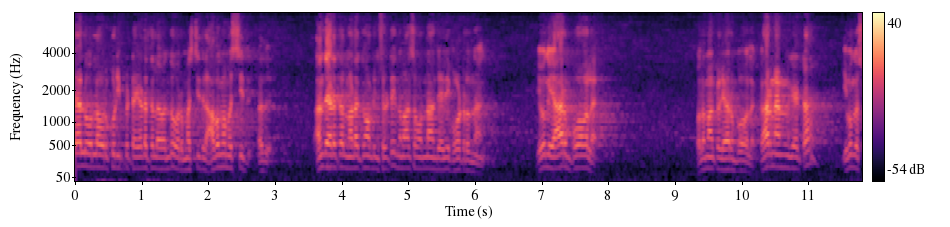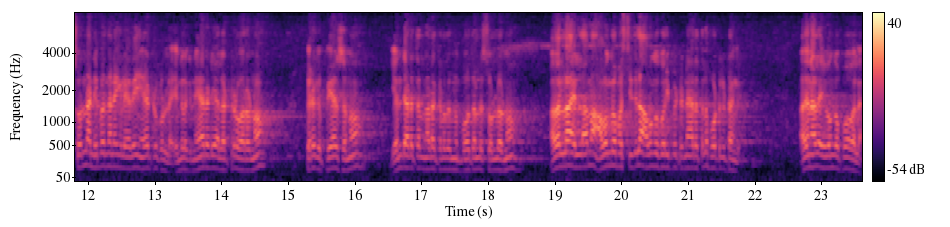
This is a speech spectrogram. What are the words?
வேலூரில் ஒரு குறிப்பிட்ட இடத்துல வந்து ஒரு மஸ்ஜிதில் அவங்க மஸ்ஜித் அது. அந்த இடத்துல நடக்கும் அப்படின்னு சொல்லிட்டு இந்த மாதம் ஒன்றாம் தேதி போட்டிருந்தாங்க. இவங்க யாரும் போகலை. உலமாக்கள் யாரும் போகலை. காரணம் என்னன்னு கேட்டால் இவங்க சொன்ன நிபந்தனைகள் எதையும் ஏற்றுக்கொள்ள எங்களுக்கு நேரடியாக லெட்டர் வரணும் பிறகு பேசணும் எந்த இடத்துல நடக்கிறதுன்னு போதில் சொல்லணும். அதெல்லாம் இல்லாமல் அவங்க மஸ்ஜிதில் அவங்க குறிப்பிட்ட நேரத்தில் போட்டுக்கிட்டாங்க. அதனால் இவங்க போகலை.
